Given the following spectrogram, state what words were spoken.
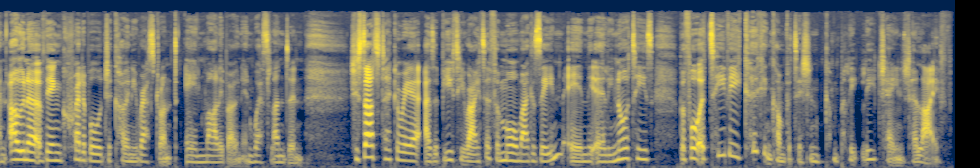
and owner of the incredible Jikoni restaurant in Marylebone in West London. She started her career as a beauty writer for More magazine in the early noughties before a TV cooking competition completely changed her life.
